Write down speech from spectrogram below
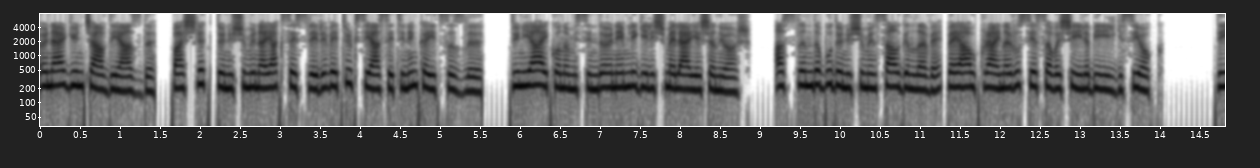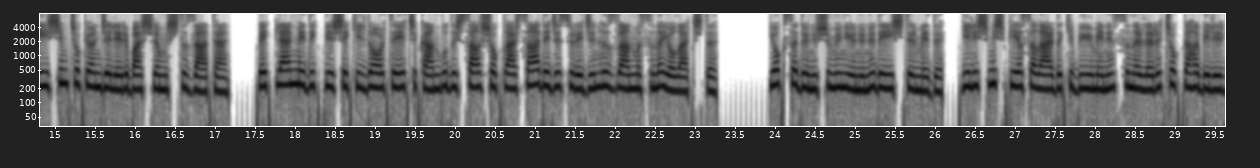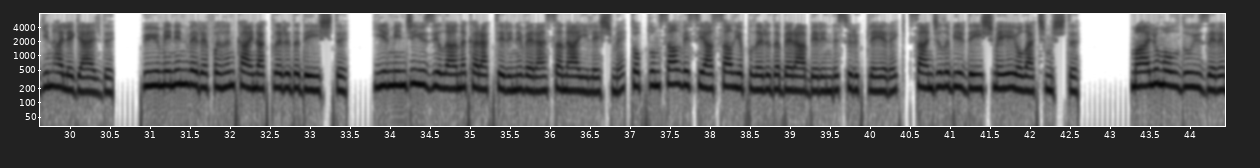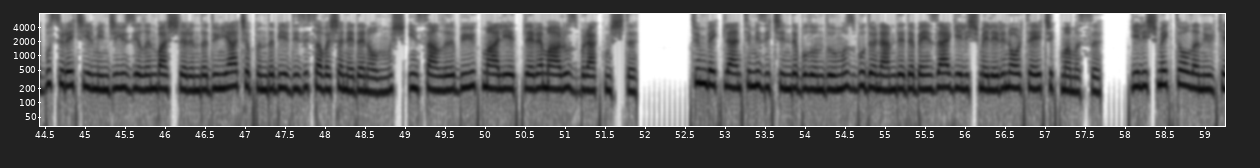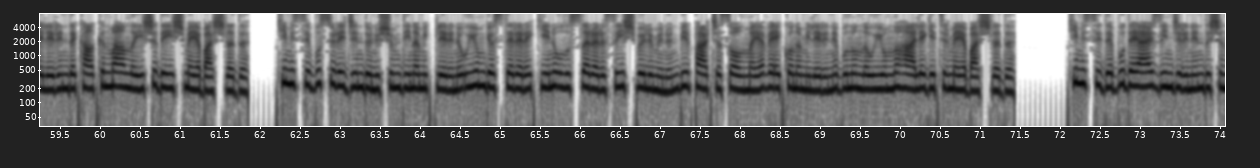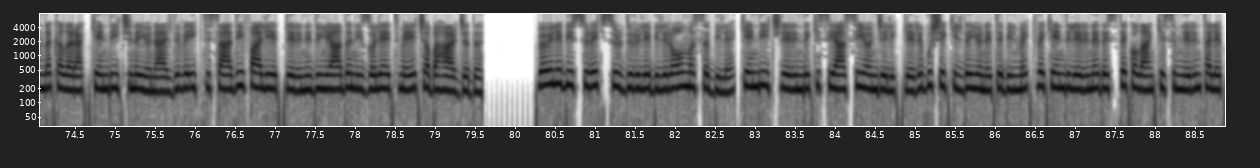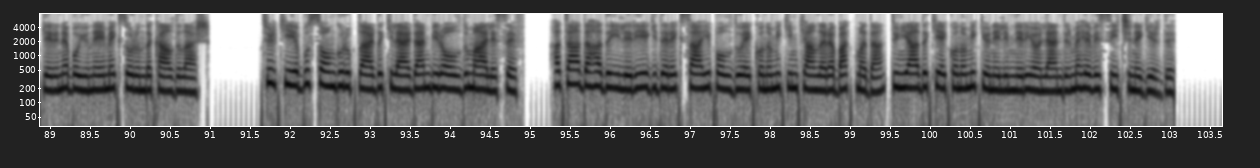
Öner Günçavdı yazdı. Başlık, dönüşümün ayak sesleri ve Türk siyasetinin kayıtsızlığı. Dünya ekonomisinde önemli gelişmeler yaşanıyor. Aslında bu dönüşümün salgınla ve veya Ukrayna-Rusya savaşı ile bir ilgisi yok. Değişim çok önceleri başlamıştı zaten. Beklenmedik bir şekilde ortaya çıkan bu dışsal şoklar sadece sürecin hızlanmasına yol açtı. Yoksa dönüşümün yönünü değiştirmedi. Gelişmiş piyasalardaki büyümenin sınırları çok daha belirgin hale geldi. Büyümenin ve refahın kaynakları da değişti. 20. yüzyıla ana karakterini veren sanayileşme, toplumsal ve siyasal yapıları da beraberinde sürükleyerek, sancılı bir değişmeye yol açmıştı. Malum olduğu üzere bu süreç 20. yüzyılın başlarında dünya çapında bir dizi savaşa neden olmuş, insanlığı büyük maliyetlere maruz bırakmıştı. Tüm beklentimiz içinde bulunduğumuz bu dönemde de benzer gelişmelerin ortaya çıkmaması. Gelişmekte olan ülkelerin de kalkınma anlayışı değişmeye başladı. Kimisi bu sürecin dönüşüm dinamiklerine uyum göstererek yeni uluslararası iş bölümünün bir parçası olmaya ve ekonomilerini bununla uyumlu hale getirmeye başladı. Kimisi de bu değer zincirinin dışında kalarak kendi içine yöneldi ve iktisadi faaliyetlerini dünyadan izole etmeye çaba harcadı. Böyle bir süreç sürdürülebilir olmasa bile, kendi içlerindeki siyasi öncelikleri bu şekilde yönetebilmek ve kendilerine destek olan kesimlerin taleplerine boyun eğmek zorunda kaldılar. Türkiye bu son gruplardakilerden biri oldu maalesef. Hata daha da ileriye giderek sahip olduğu ekonomik imkanlara bakmadan, dünyadaki ekonomik yönelimleri yönlendirme hevesi içine girdi.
